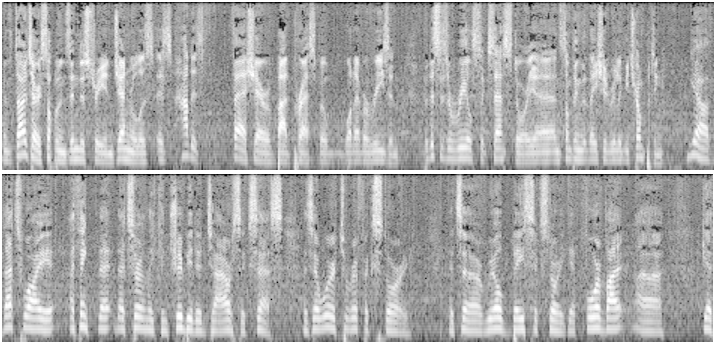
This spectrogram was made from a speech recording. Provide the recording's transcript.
And the dietary supplements industry in general has, has had its fair share of bad press for whatever reason, but this is a real success story uh, and something that they should really be trumpeting. Yeah, that's why I think that that certainly contributed to our success. Is that we're a terrific story. It's a real basic story. Get four, vi- uh, get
